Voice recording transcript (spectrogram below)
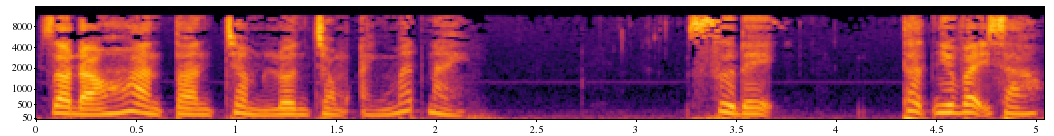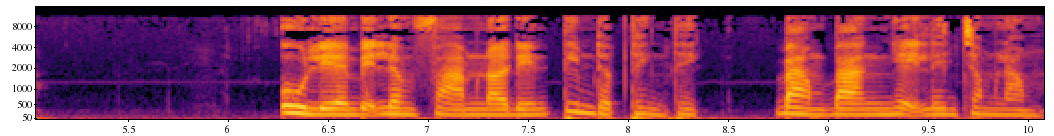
do đó hoàn toàn trầm luân trong ánh mắt này. Sư đệ, thật như vậy sao? U liền bị Lâm Phàm nói đến tim đập thình thịch, bàng bàng nhảy lên trong lòng.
